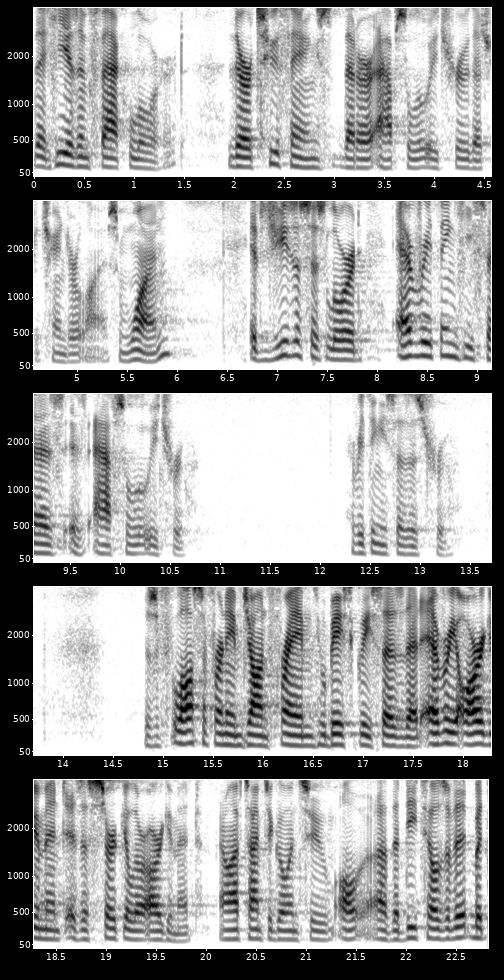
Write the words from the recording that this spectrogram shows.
that he is in fact Lord, there are two things that are absolutely true that should change our lives. One, if Jesus is Lord, everything he says is absolutely true. Everything he says is true. There's a philosopher named John Frame who basically says that every argument is a circular argument. I don't have time to go into all uh, the details of it, but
